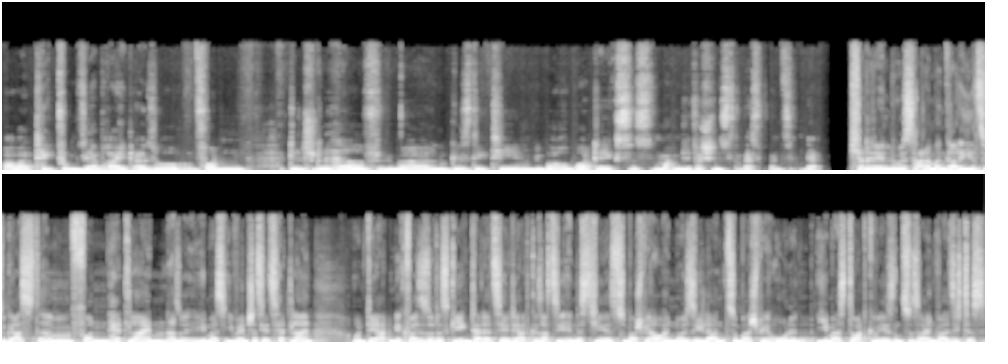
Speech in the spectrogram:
aber Tech-Firmen sehr breit, also von Digital Health über Logistikthemen, über Robotics. Das machen wir verschiedenste Investments. Ja. Ich hatte den Louis Hahnemann gerade hier zu Gast ähm, von Headline, also ehemals E-Ventures, jetzt Headline. Und der hat mir quasi so das Gegenteil erzählt. Der hat gesagt, sie investieren jetzt zum Beispiel auch in Neuseeland, zum Beispiel ohne jemals dort gewesen zu sein, weil sich das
